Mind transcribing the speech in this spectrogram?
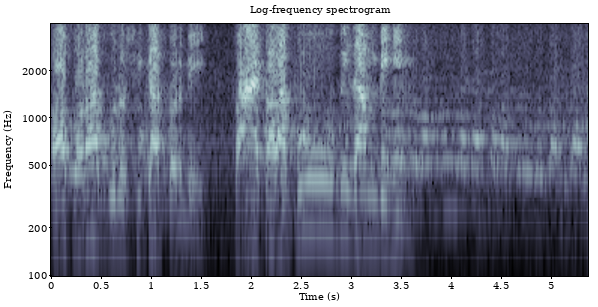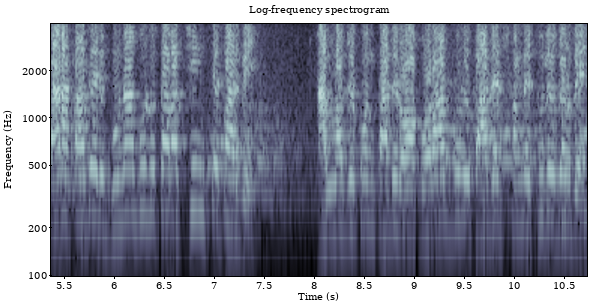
অপরাধগুলো স্বীকার করবে। তারা পুবিদামবিহীন তারা তাদের গুণাগুলো তারা চিনতে পারবে। আল্লাহ যখন তাদের অপরাধগুলো তাদের সামনে তুলে ধরবেন,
